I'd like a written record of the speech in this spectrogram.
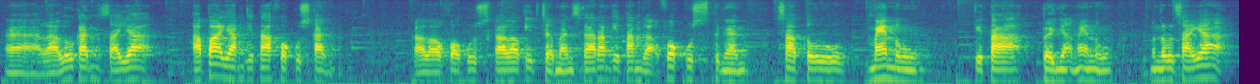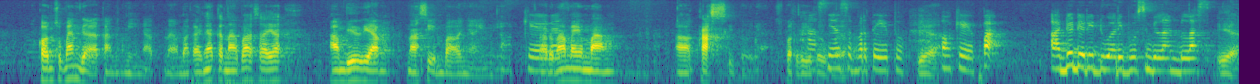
Nah, lalu kan saya apa yang kita fokuskan? Kalau fokus kalau ki- zaman sekarang kita nggak fokus dengan satu menu, kita banyak menu. Menurut saya konsumen nggak akan mengingat. Nah, makanya kenapa saya ambil yang nasi empalnya ini Oke, karena nasi- memang uh, khas gitu ya seperti itu Khasnya Mbak. seperti itu. Iya. Oke, Pak. Ada dari 2019. Iya.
